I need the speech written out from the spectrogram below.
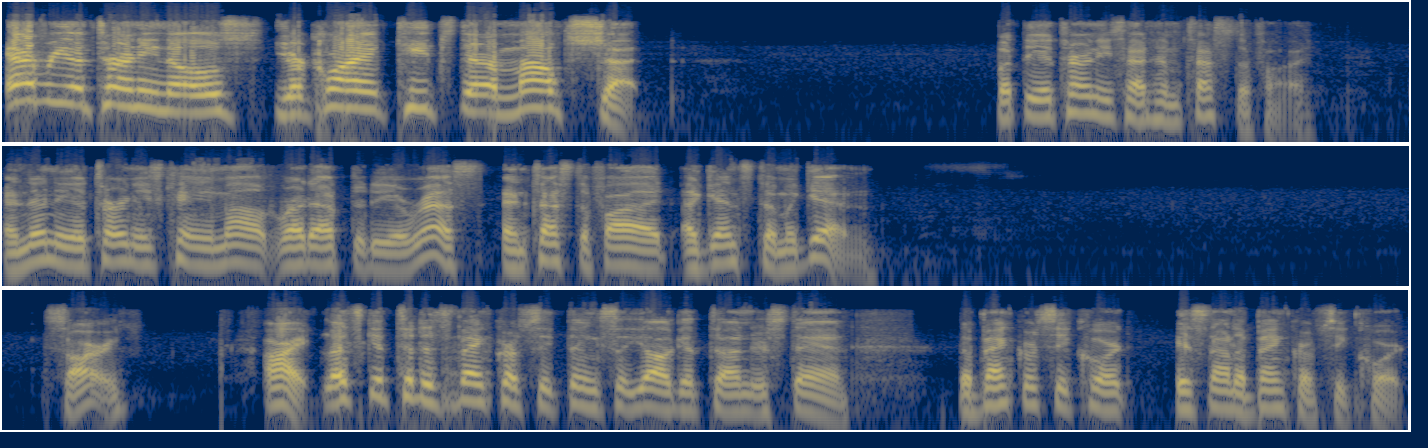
Every attorney knows your client keeps their mouth shut. But the attorneys had him testify. And then the attorneys came out right after the arrest and testified against him again. Sorry. All right, let's get to this bankruptcy thing so y'all get to understand. The bankruptcy court is not a bankruptcy court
